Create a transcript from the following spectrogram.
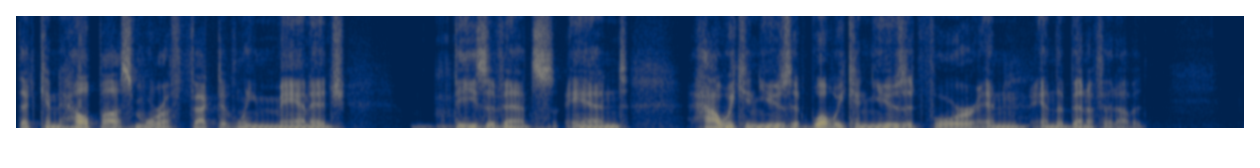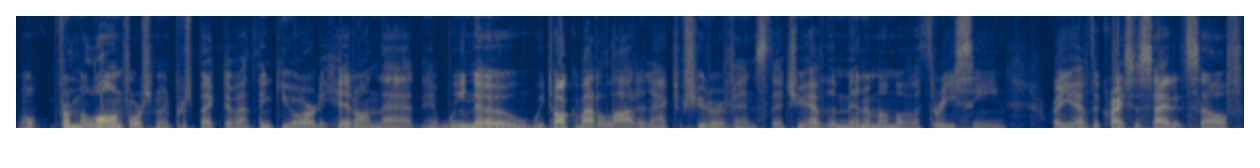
that can help us more effectively manage these events and how we can use it, what we can use it for, and and the benefit of it. Well, from a law enforcement perspective, I think you already hit on that. And we know we talk about a lot in active shooter events that you have the minimum of a three scene, right? You have the crisis site itself,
